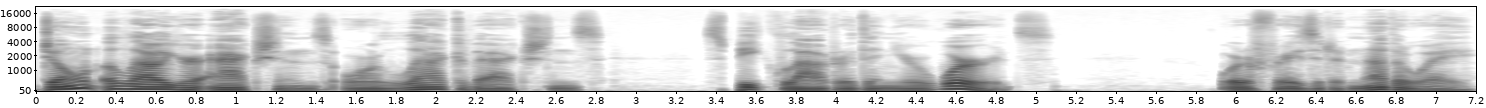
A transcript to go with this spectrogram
don't allow your actions or lack of actions speak louder than your words. Or to phrase it another way,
